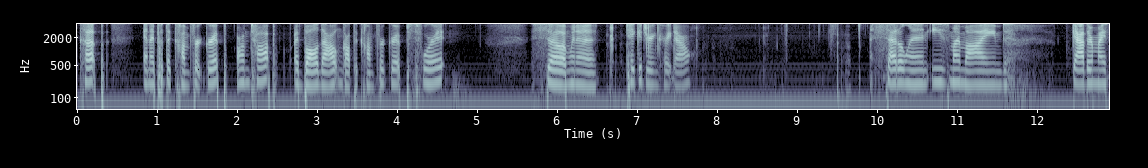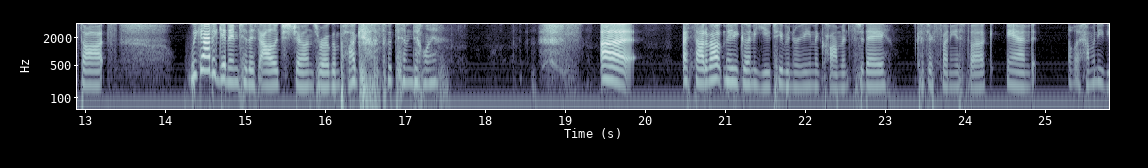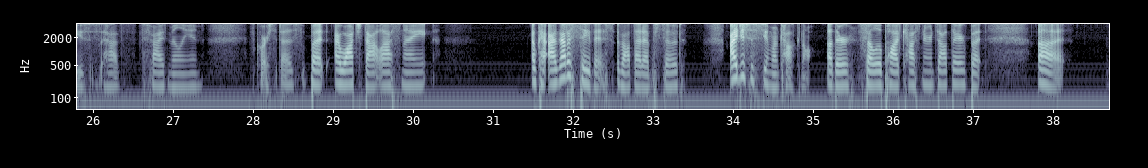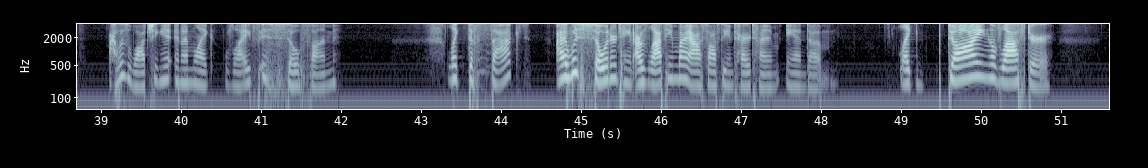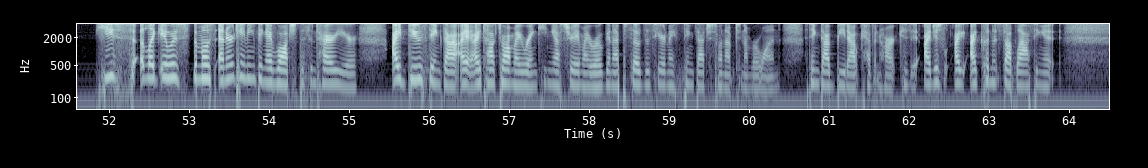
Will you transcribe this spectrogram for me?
cup and I put the comfort grip on top. I balled out and got the comfort grips for it. So I'm going to take a drink right now, settle in, ease my mind, gather my thoughts. We got to get into this Alex Jones Rogan podcast with Tim Dillon. Uh, I thought about maybe going to YouTube and reading the comments today because they're funny as fuck. And oh, how many views does it have? Five million. Of course it does. But I watched that last night. Okay, I gotta say this about that episode. I just assume I'm talking to other fellow podcast nerds out there, but uh, I was watching it and I'm like, life is so fun. Like the fact I was so entertained. I was laughing my ass off the entire time and um, like dying of laughter he's like it was the most entertaining thing I've watched this entire year. I do think that I, I talked about my ranking yesterday, my Rogan episodes this year, and I think that just went up to number one. I think that beat out Kevin Hart because I just I, I couldn't stop laughing at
